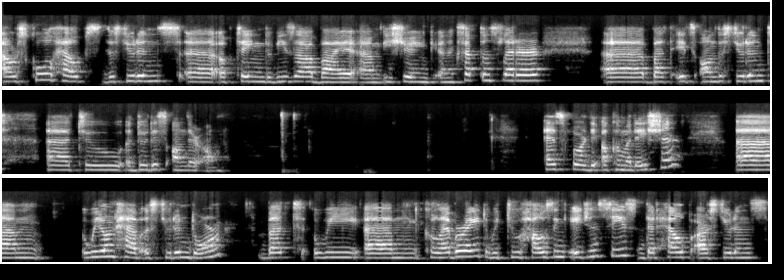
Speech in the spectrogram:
our school helps the students uh, obtain the visa by um, issuing an acceptance letter, uh, but it's on the student uh, to do this on their own. As for the accommodation, um, we don't have a student dorm, but we um, collaborate with two housing agencies that help our students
